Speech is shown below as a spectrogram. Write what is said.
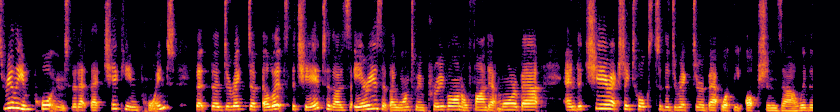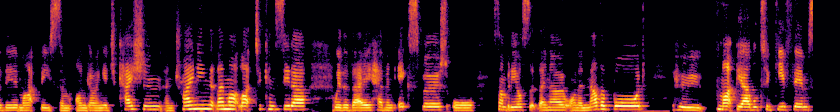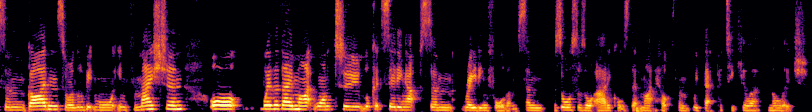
it's really important that at that check-in point that the director alerts the chair to those areas that they want to improve on or find out more about and the chair actually talks to the director about what the options are whether there might be some ongoing education and training that they might like to consider whether they have an expert or somebody else that they know on another board who might be able to give them some guidance or a little bit more information or whether they might want to look at setting up some reading for them, some resources or articles that might help them with that particular knowledge.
